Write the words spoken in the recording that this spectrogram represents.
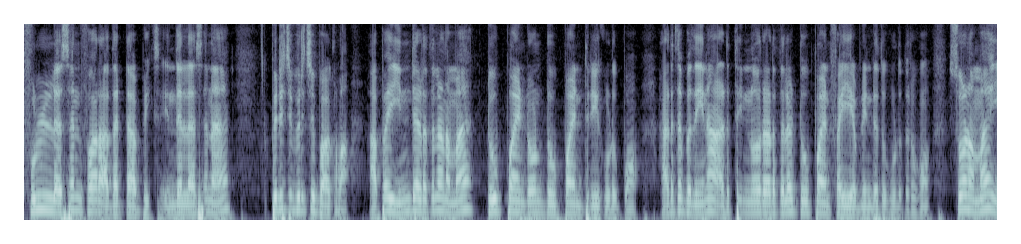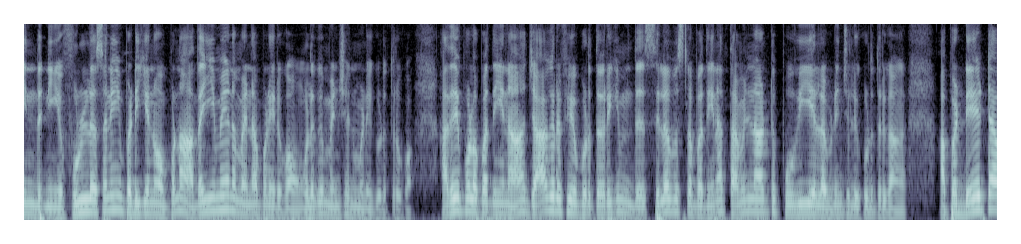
full lesson for other topics இந்த லெசனை பிரித்து பிரித்து பார்க்கலாம். அப்போ இந்த இடத்துல நம்ம two point one two point three கொடுப்போம். அடுத்து பார்த்தீங்கன்னா அடுத்து இன்னொரு இடத்துல டூ பாயிண்ட் ஃபைவ் அப்படின்றது கொடுத்துருக்கோம். ஸோ நம்ம இந்த நீங்கள் ஃபுல் லெசனையும் படிக்கணும் அப்படின்னா அதையுமே நம்ம என்ன பண்ணியிருக்கோம்? உங்களுக்கு மென்ஷன் பண்ணி கொடுத்துருக்கோம். அதே போல் பார்த்தீங்கன்னா ஜாகிரஃபியை பொறுத்த வரைக்கும் இந்த சிலபஸில் பார்த்தீங்கன்னா தமிழ்நாட்டு புவியியல் அப்படின்னு சொல்லி கொடுத்துருக்காங்க. அப்போ டேட்டா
